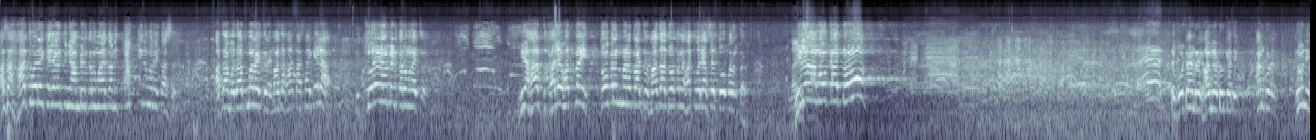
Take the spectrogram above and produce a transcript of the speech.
असा हात वरे केल्यानंतर तुम्ही आंबेडकर म्हणायचं आणि ताकदीनं म्हणायचं असं. आता मधात म्हणायचं नाही माझा हात असा गेला की चोरण आंबेडकर म्हणायचं. मी हात खाली होत नाही तोपर्यंत म्हणत राहायचं माझा जोपर्यंत हात वरे असेल तोपर्यंत. मिला मौका तो. गोटान रे घाल मी डोक्यात एक. घेऊन ये.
